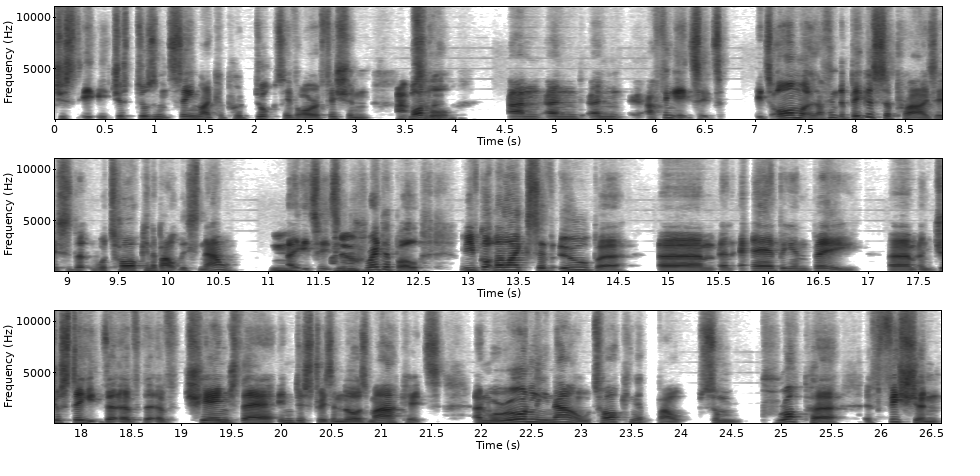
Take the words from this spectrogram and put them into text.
just it, it just doesn't seem like a productive or efficient Absolutely. model and and and i think it's it's it's almost i think the biggest surprise is that we're talking about this now. Mm, uh, it's it's incredible. You've got the likes of uber um, and airbnb um, and Just Eat that have that have changed their industries in those markets, and we're only now talking about some proper, efficient,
